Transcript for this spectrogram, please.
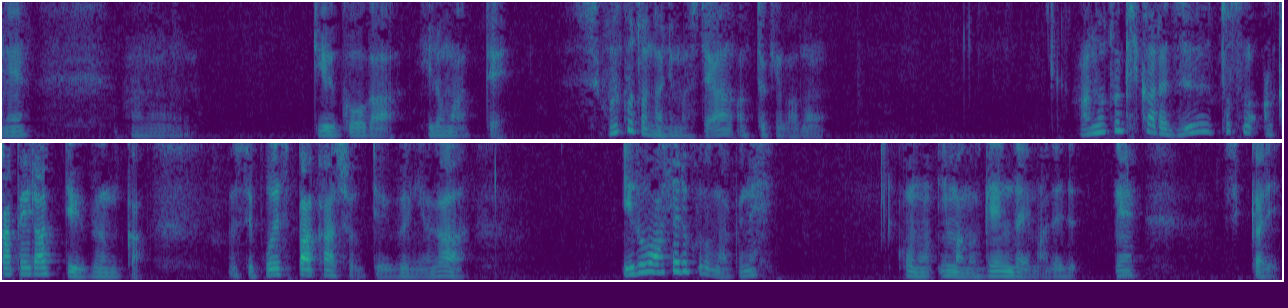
ね、あの、流行が広まって、すごいことになりましたよ、あの時はもう。あの時からずっとそのアカペラっていう文化、そしてボイスパーカッションっていう分野が、色あせることなくね、この今の現代までねしっかり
